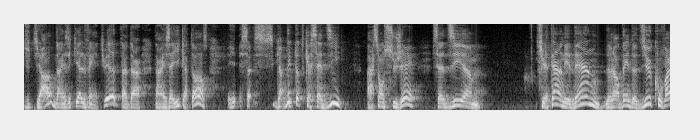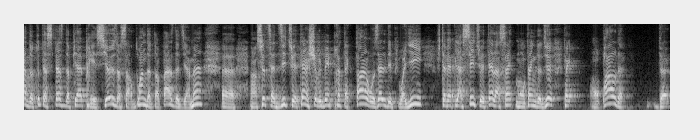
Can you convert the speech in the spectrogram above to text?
du diable, dans Ézéchiel 28, dans, dans Ésaïe 14, et regardez tout ce que ça dit à son sujet. Ça dit... Euh, tu étais en Éden, le jardin de Dieu, couvert de toute espèce de pierres précieuses, de sardoines, de topazes, de diamants. Euh, ensuite, ça dit, tu étais un chérubin protecteur aux ailes déployées. Je t'avais placé, tu étais la sainte montagne de Dieu. Fait on parle de, de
